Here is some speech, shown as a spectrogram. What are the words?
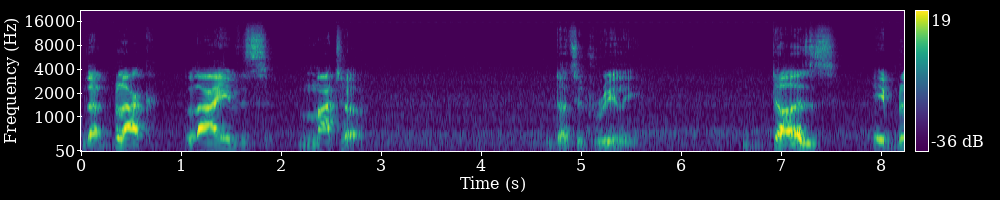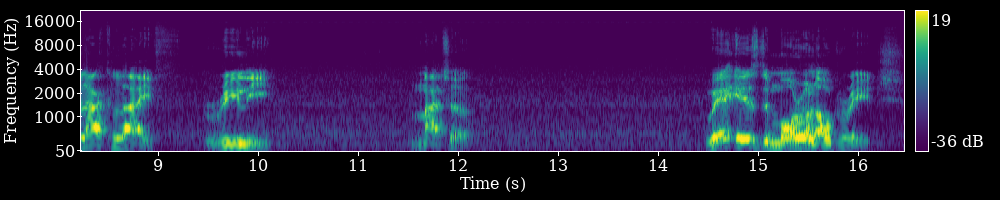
that black lives matter. Does it really? Does a black life really matter? Where is the moral outrage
